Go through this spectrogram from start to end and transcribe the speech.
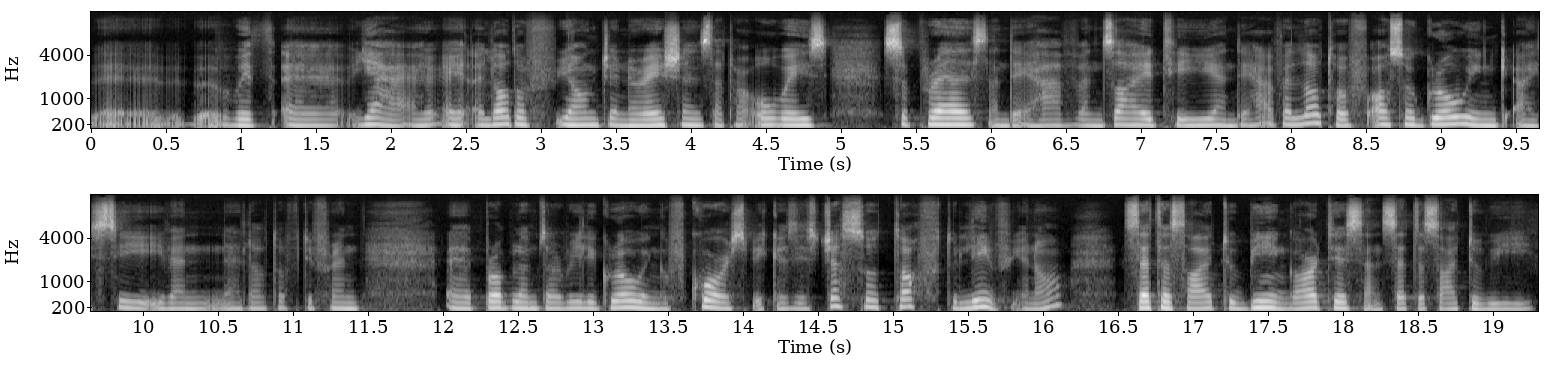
with uh, yeah a, a, lot of young generations that are always suppressed and they have anxiety and they have a lot of also growing. I see even a lot of different uh, problems are really growing of course because it's just so tough to live you know? Set aside to being artists and set aside to be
